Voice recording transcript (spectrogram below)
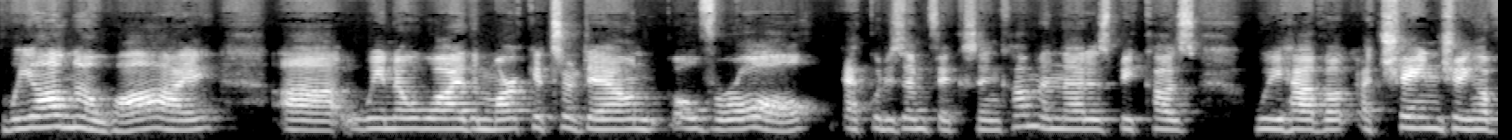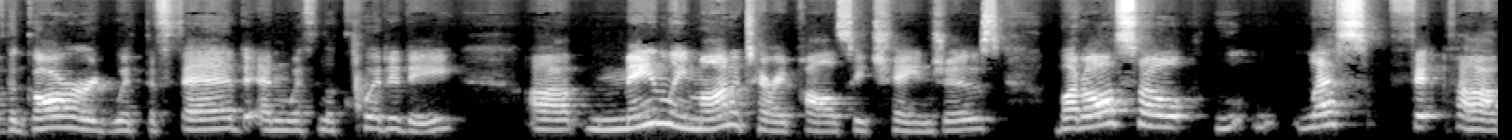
we all know why. Uh, we know why the markets are down overall, equities and fixed income, and that is because we have a, a changing of the guard with the Fed and with liquidity, uh, mainly monetary policy changes, but also less fi- uh,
